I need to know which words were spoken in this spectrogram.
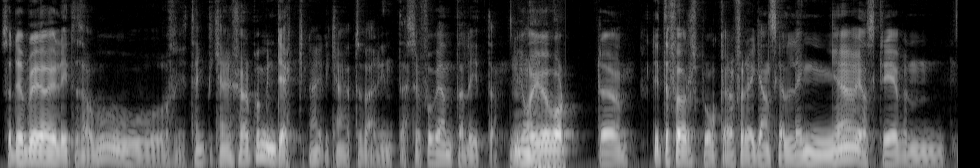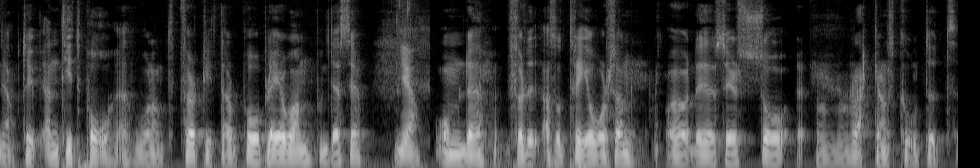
Så det blev jag ju lite så här, oh, jag tänkte kan jag köra på min däck? Nej, det kan jag tyvärr inte, så jag får vänta lite. Mm. Jag har ju varit uh, lite förespråkare för det ganska länge. Jag skrev en, ja, typ en titt på, våran förtittar på playerone.se. Ja. Om det för alltså tre år sedan. Det ser så rackarns coolt ut.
